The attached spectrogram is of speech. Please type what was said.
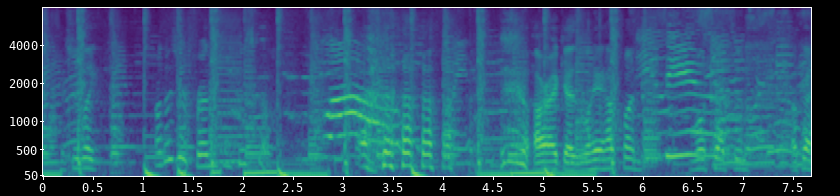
And she was like, "Oh, those your friends from Cusco." wow. All right, guys. Well, hey, have fun. See you We'll chat soon. Okay.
